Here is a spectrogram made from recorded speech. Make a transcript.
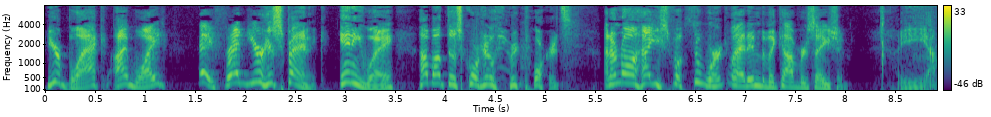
you're black. I'm white. Hey, Fred, you're Hispanic. Anyway, how about those quarterly reports? I don't know how you're supposed to work that into the conversation. Yeah.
